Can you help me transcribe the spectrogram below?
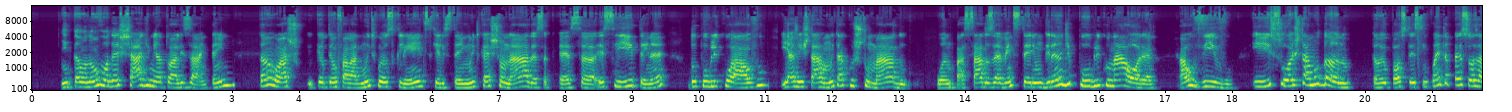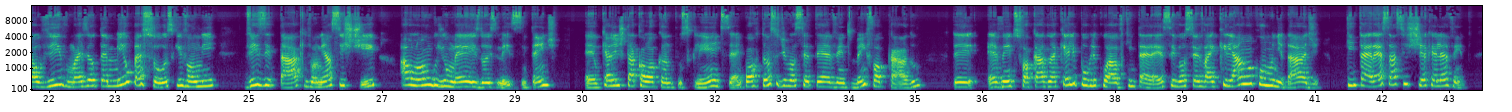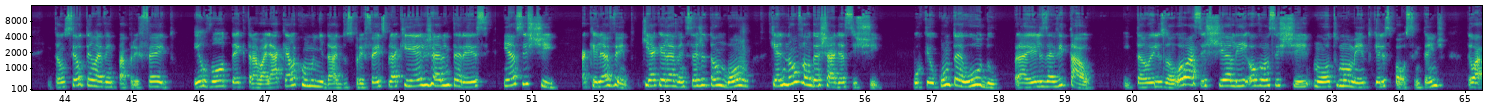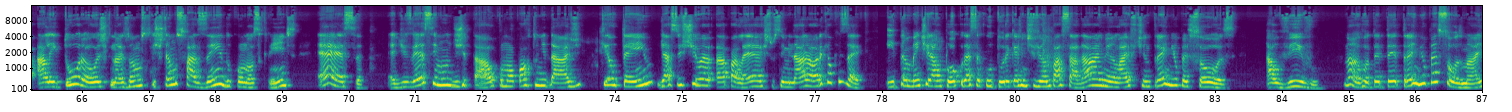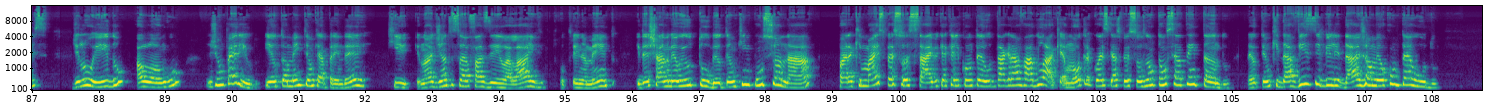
Então, eu não vou deixar de me atualizar, entende? Então, eu acho que eu tenho falado muito com meus clientes, que eles têm muito questionado essa, essa, esse item, né, do público-alvo, e a gente estava muito acostumado, o ano passado, os eventos terem um grande público na hora, ao vivo. E isso hoje está mudando. Então, eu posso ter 50 pessoas ao vivo, mas eu ter mil pessoas que vão me visitar, que vão me assistir ao longo de um mês, dois meses, entende? É, o que a gente está colocando para os clientes é a importância de você ter eventos bem focado, ter eventos focados naquele público-alvo que interessa, e você vai criar uma comunidade que interessa assistir aquele evento. Então, se eu tenho um evento para prefeito, eu vou ter que trabalhar aquela comunidade dos prefeitos para que eles gerem interesse em assistir aquele evento, que aquele evento seja tão bom que eles não vão deixar de assistir, porque o conteúdo para eles é vital. Então eles vão ou assistir ali ou vão assistir no outro momento que eles possam, entende? Então a, a leitura hoje que nós vamos estamos fazendo com nossos clientes é essa, é de ver esse mundo digital como uma oportunidade que eu tenho de assistir a, a palestra, o seminário, a hora que eu quiser. E também tirar um pouco dessa cultura que a gente viu ano passado. Ai, minha live tinha 3 mil pessoas ao vivo. Não, eu vou ter, ter 3 mil pessoas, mas diluído ao longo de um período. E eu também tenho que aprender que não adianta só eu fazer a live, o treinamento, e deixar no meu YouTube. Eu tenho que impulsionar para que mais pessoas saibam que aquele conteúdo está gravado lá, que é uma outra coisa que as pessoas não estão se atentando. Né? Eu tenho que dar visibilidade ao meu conteúdo.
